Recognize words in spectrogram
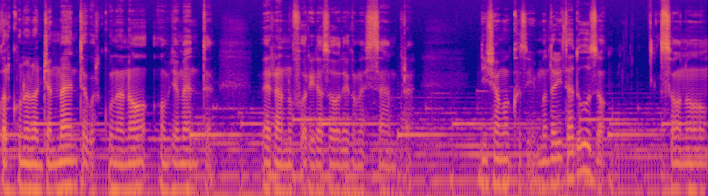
Qualcuno l'ho già in mente, qualcuno no, ovviamente verranno fuori da sole come sempre. Diciamo così, modalità d'uso sono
